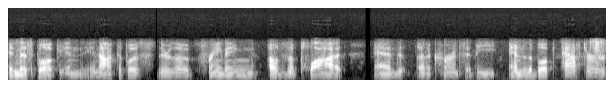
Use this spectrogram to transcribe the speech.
in this book, in in Octopus, there's a framing of the plot and an occurrence at the end of the book after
